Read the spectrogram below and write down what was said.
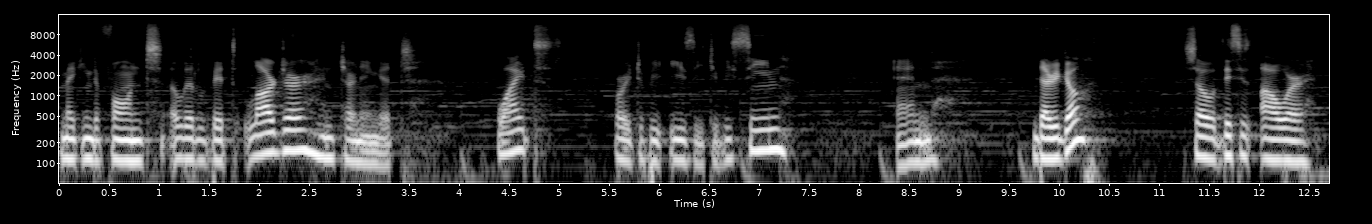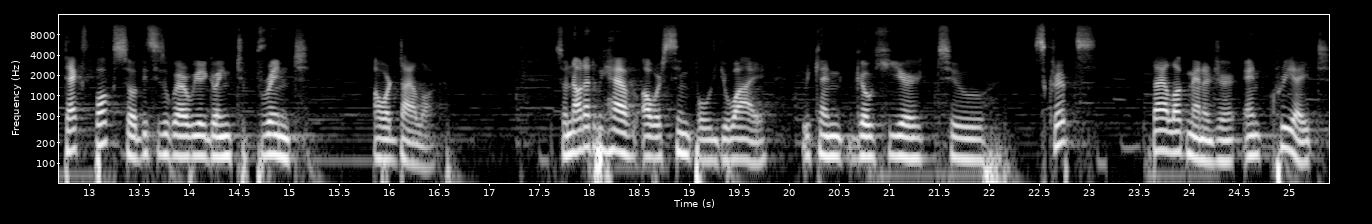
making the font a little bit larger and turning it white for it to be easy to be seen. And there you go. So this is our text box. So this is where we are going to print our dialog. So now that we have our simple UI, we can go here to scripts, dialog manager and create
